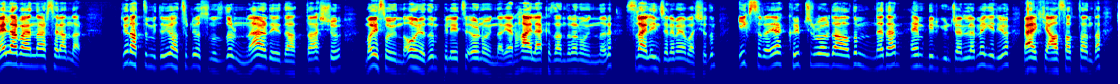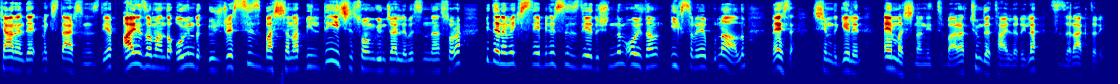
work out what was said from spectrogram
Beyler bayanlar selamlar. Dün attığım videoyu hatırlıyorsunuzdur. Neredeydi hatta şu Mayıs oyununda oynadığım Play to Earn oyunlar. Yani hala kazandıran oyunları sırayla incelemeye başladım. İlk sıraya Crypture World'u aldım. Neden? Hem bir güncelleme geliyor. Belki alsattan da kar elde etmek istersiniz diye. Aynı zamanda oyunda ücretsiz başlanabildiği için son güncellemesinden sonra bir denemek isteyebilirsiniz diye düşündüm. O yüzden ilk sıraya bunu aldım. Neyse şimdi gelin en başından itibaren tüm detaylarıyla sizlere aktarayım.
